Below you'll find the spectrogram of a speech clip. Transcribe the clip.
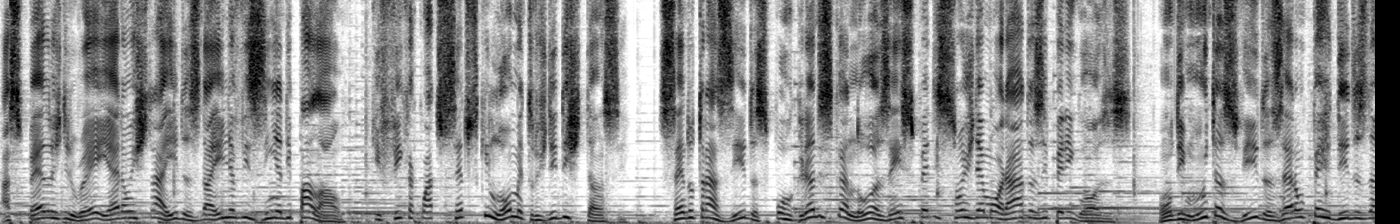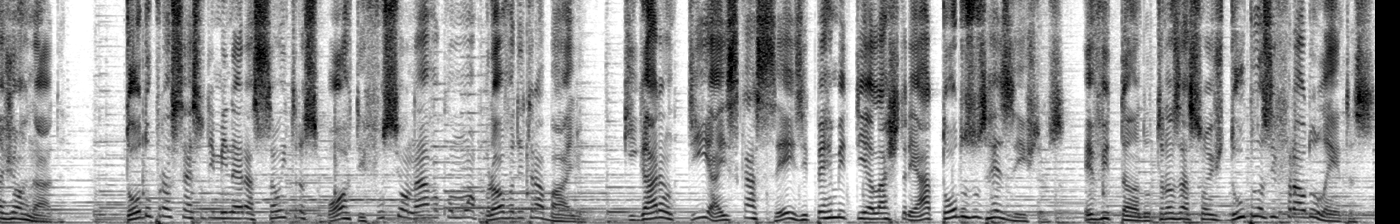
As pedras de Ray eram extraídas da ilha vizinha de Palau, que fica a 400 quilômetros de distância sendo trazidas por grandes canoas em expedições demoradas e perigosas, onde muitas vidas eram perdidas na jornada. Todo o processo de mineração e transporte funcionava como uma prova de trabalho, que garantia a escassez e permitia lastrear todos os registros, evitando transações duplas e fraudulentas,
